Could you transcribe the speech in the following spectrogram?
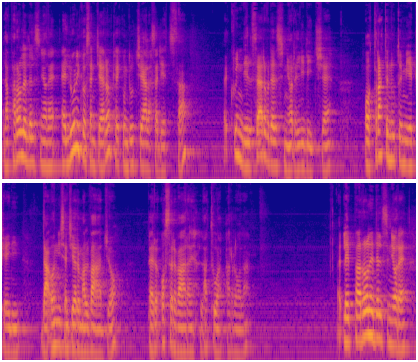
La parola del Signore è l'unico sentiero che conduce alla saggezza e quindi il servo del Signore gli dice, ho trattenuto i miei piedi da ogni sentiero malvagio per osservare la tua parola. Le parole del Signore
